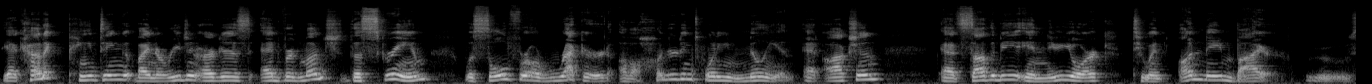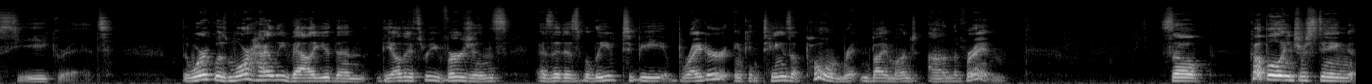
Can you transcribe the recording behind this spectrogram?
The iconic painting by Norwegian artist Edvard Munch, The Scream, was sold for a record of 120 million at auction at Sotheby in New York to an unnamed buyer. Ooh, secret. The work was more highly valued than the other three versions as it is believed to be brighter and contains a poem written by Munch on the frame. So, a couple interesting,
